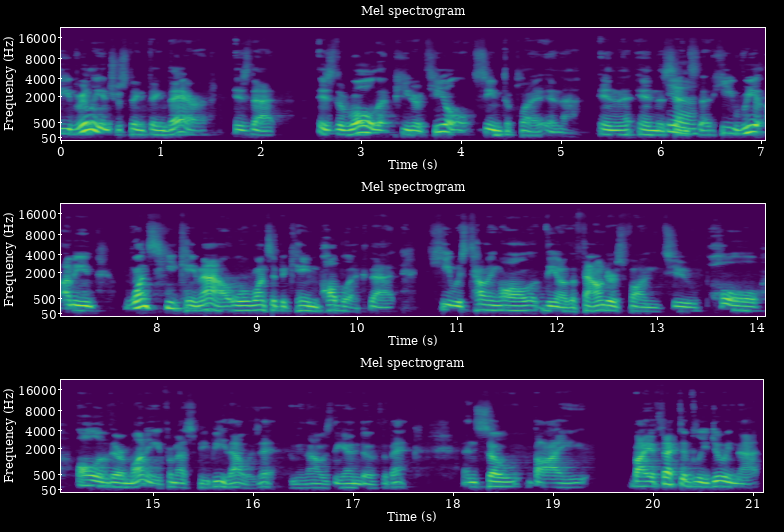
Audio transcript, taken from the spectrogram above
the really interesting thing there is that is the role that Peter Thiel seemed to play in that. In the, in the yeah. sense that he real, I mean, once he came out, or once it became public that he was telling all, you know, the Founders Fund to pull all of their money from SVB, that was it. I mean, that was the end of the bank. And so by by effectively doing that,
